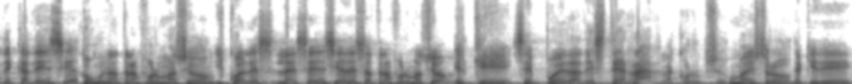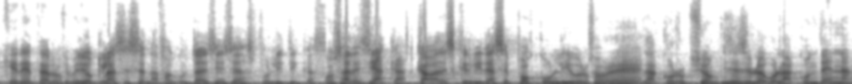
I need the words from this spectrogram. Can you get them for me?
decadencia? Con una transformación. ¿Y cuál es la esencia de esa transformación? El que se pueda desterrar la corrupción. Un maestro de aquí de Querétaro que me dio clases en la Facultad de Ciencias Políticas, González Yaca, acaba de escribir hace poco un libro sobre la corrupción y desde luego la condena.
